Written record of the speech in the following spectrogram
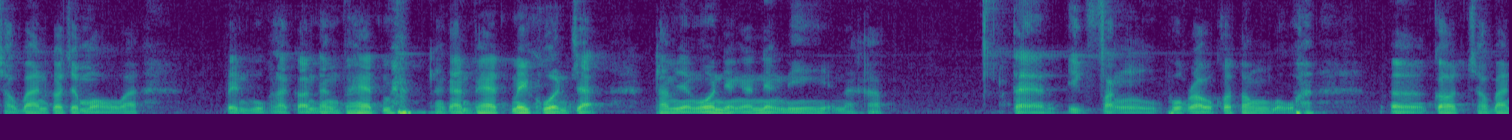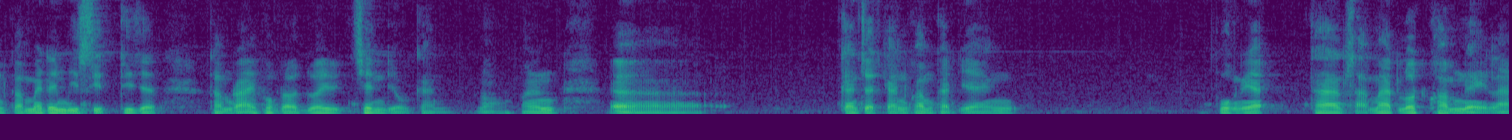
ชาวบ้านก็จะมองว่า เป็นบุคลากรทางแพทย์ทางการแพทย์ไม่ควรจะทำอย่างง้นอย่างนั้นอย่างนี้นะครับ แต่อีกฝั่งพวกเราก็ต้องบอกว่าเออก็ชาวบ้านก็ไม่ได้มีสิทธิ์ที่จะทำร้ายพวกเราด้วยเช่นเดียวกันเนาะเพราะฉะนั้นการจัดการความขัดแย้ง พวกนี้ถ้าสามารถลดความเหนื่อยล้า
